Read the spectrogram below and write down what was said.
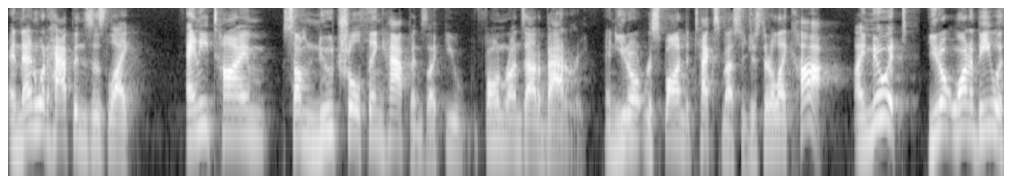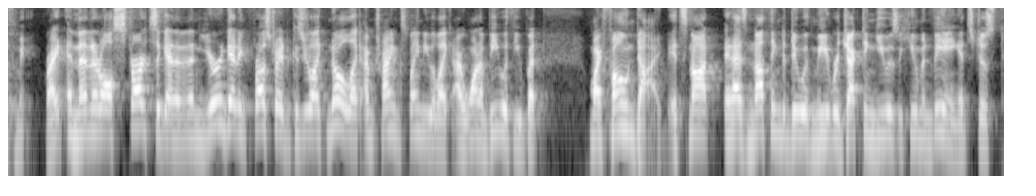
And then what happens is like, anytime some neutral thing happens, like your phone runs out of battery and you don't respond to text messages, they're like, ha, I knew it. You don't want to be with me, right? And then it all starts again. And then you're getting frustrated because you're like, no, like I'm trying to explain to you, like, I want to be with you, but my phone died. It's not, it has nothing to do with me rejecting you as a human being. It's just,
